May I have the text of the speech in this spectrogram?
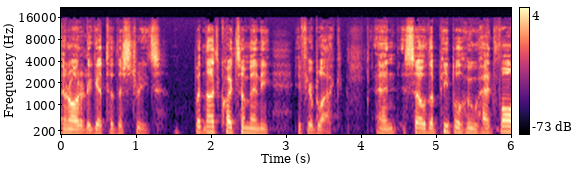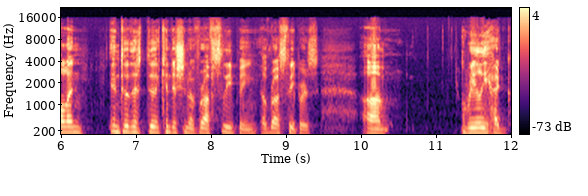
in order to get to the streets, but not quite so many if you're black. And so the people who had fallen into the, the condition of rough sleeping, of rough sleepers, um, really had,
